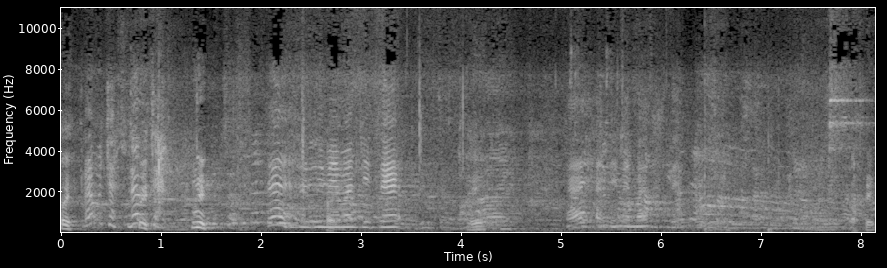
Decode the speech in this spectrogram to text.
はいラムちゃん、ラムちゃん。はい、ねはじめまして。えはい、はじめまして。あれ？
